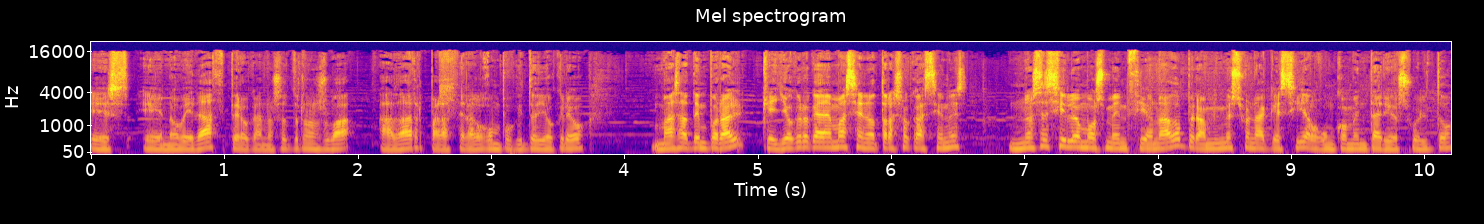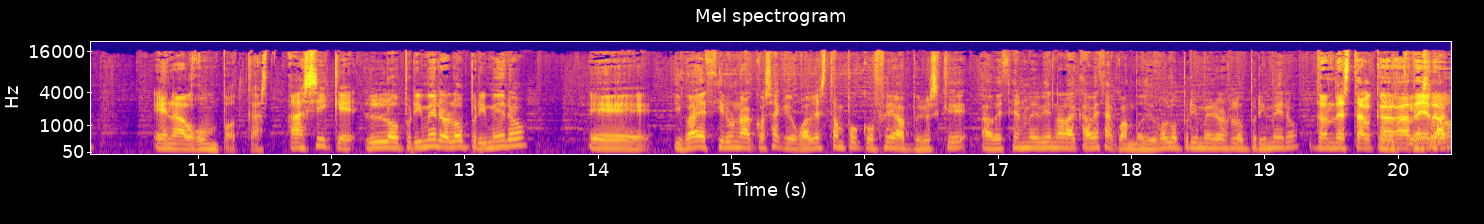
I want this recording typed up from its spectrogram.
es eh, novedad, pero que a nosotros nos va a dar para hacer algo un poquito, yo creo, más atemporal, que yo creo que además en otras ocasiones, no sé si lo hemos mencionado, pero a mí me suena que sí, algún comentario suelto en algún podcast. Así que lo primero, lo primero, eh, iba a decir una cosa que igual está un poco fea, pero es que a veces me viene a la cabeza cuando digo lo primero es lo primero. ¿Dónde está el cagadero?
